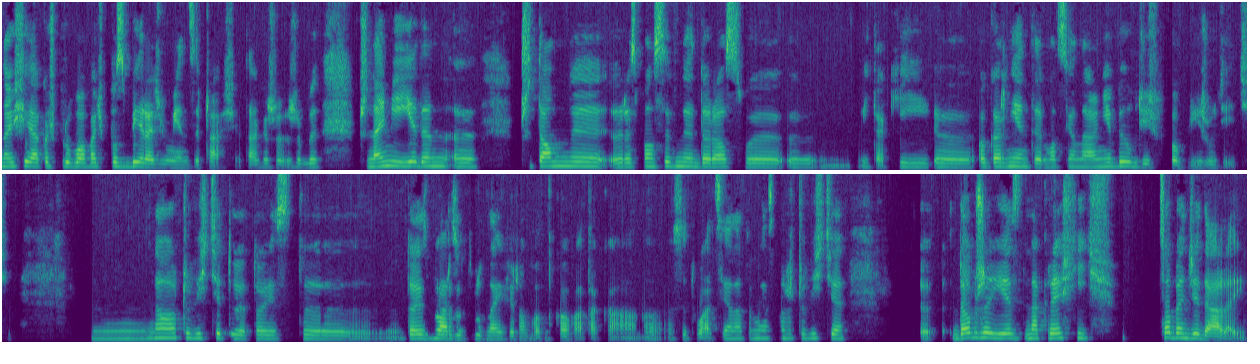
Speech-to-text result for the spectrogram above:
no i się jakoś próbować pozbierać w międzyczasie, tak, żeby przynajmniej jeden przytomny, responsywny, dorosły y, i taki y, ogarnięty emocjonalnie był gdzieś w pobliżu dzieci. Mm, no, oczywiście to, to, jest, y, to jest bardzo trudna i wielowątkowa taka sytuacja, natomiast no, rzeczywiście dobrze jest nakreślić, co będzie dalej.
